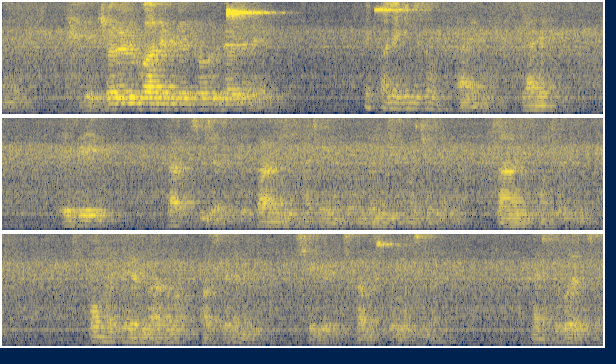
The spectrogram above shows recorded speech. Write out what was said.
e, işte kör ölür badem gözde olur derler ya. Hep aleyhimiz oldu. Aynen. Yani Eze'yi tartışmayacağız. Daha önceki maç oynadı, ondan önceki maç oynadı. Daha önceki maç oynadı. 10 metre yarın adama pas veremedi. Şeyde, İstanbul Spor maçında. Gol atacak.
